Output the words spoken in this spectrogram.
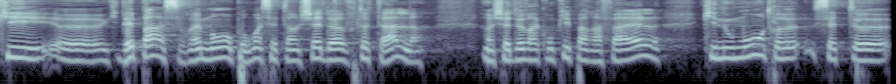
qui, euh, qui, dépasse vraiment, pour moi, c'est un chef-d'œuvre total, un chef-d'œuvre accompli par Raphaël, qui nous montre euh,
